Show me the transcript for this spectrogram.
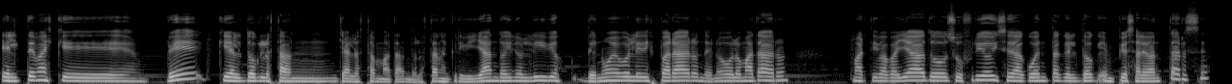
El tema es que ve que al Doc lo están, ya lo están matando, lo están acribillando ahí los libios. De nuevo le dispararon, de nuevo lo mataron. Marty va para allá, todo sufrió y se da cuenta que el Doc empieza a levantarse.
